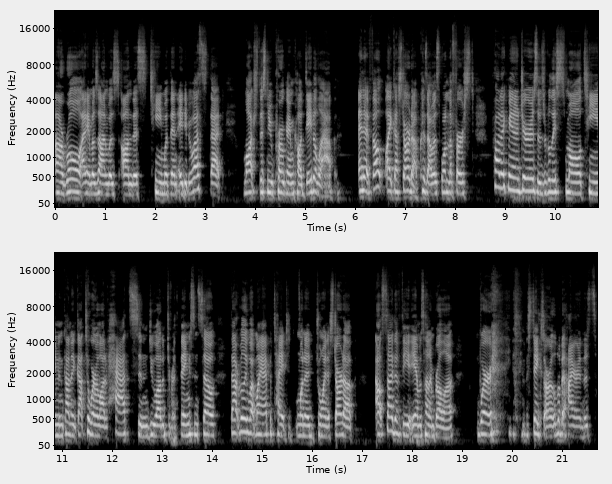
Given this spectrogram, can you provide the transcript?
uh, role at Amazon was on this team within AWS that launched this new program called Data Lab, and it felt like a startup because I was one of the first product managers. It was a really small team and kind of got to wear a lot of hats and do a lot of different things. And so that really whet my appetite to want to join a startup outside of the Amazon umbrella, where the stakes are a little bit higher, and this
